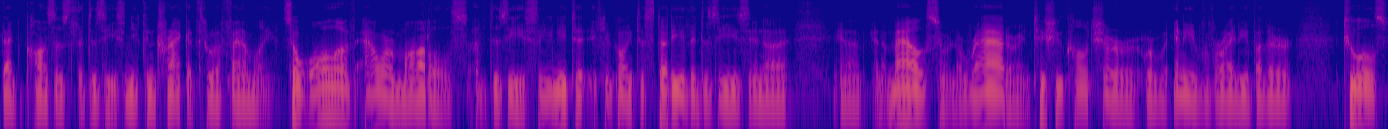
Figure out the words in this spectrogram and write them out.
that causes the disease, and you can track it through a family. So, all of our models of disease, so you need to, if you're going to study the disease in a, in a, in a mouse or in a rat or in tissue culture or, or any of a variety of other tools,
